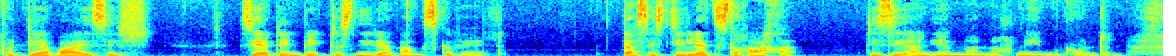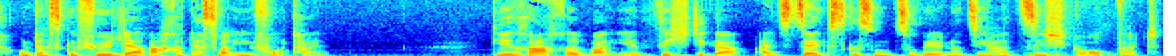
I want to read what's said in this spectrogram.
Von der weiß ich, sie hat den Weg des Niedergangs gewählt. Das ist die letzte Rache, die sie an ihrem Mann noch nehmen konnten. Und das Gefühl der Rache, das war ihr Vorteil. Die Rache war ihr wichtiger, als selbst gesund zu werden und sie hat sich geopfert,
